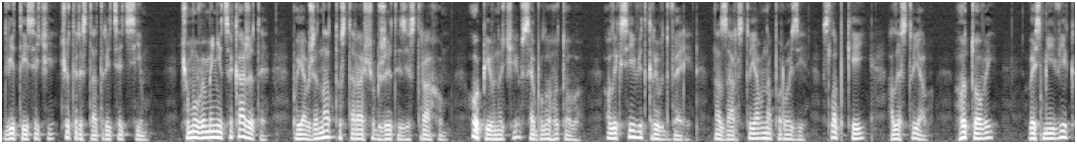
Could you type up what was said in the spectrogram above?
2437. Чому ви мені це кажете? Бо я вже надто стара, щоб жити зі страхом. О півночі все було готово. Олексій відкрив двері. Назар стояв на порозі, слабкий, але стояв, готовий весь мій вік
